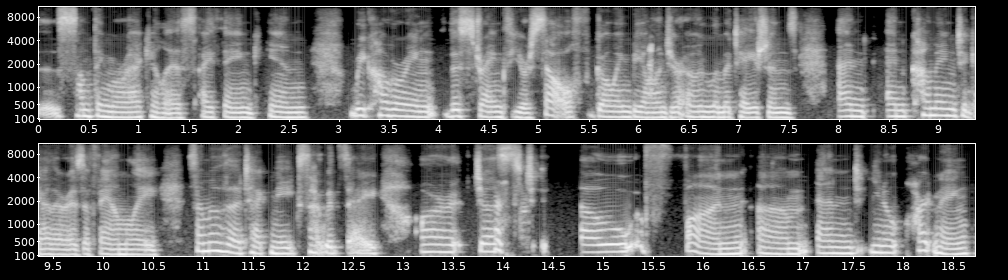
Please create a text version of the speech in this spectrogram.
uh, something miraculous, I think, in recovering the strength yourself, going beyond your own limitations and and coming together as a family. Some of the techniques I would say are just so fun um, and you know heartening.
